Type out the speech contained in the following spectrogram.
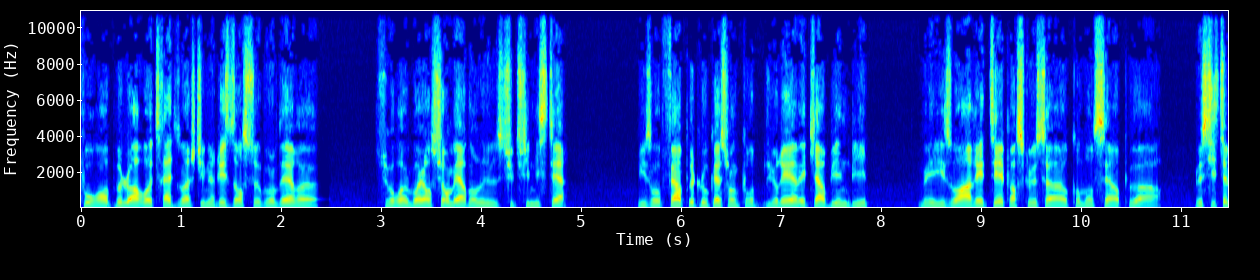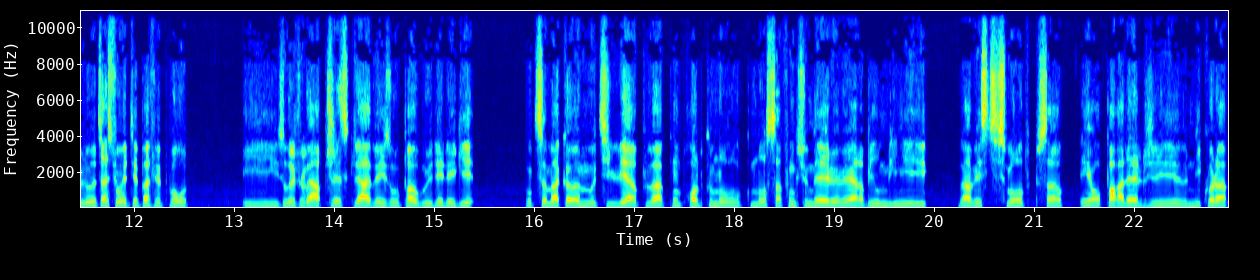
pour un peu leur retraite. Ils ont acheté une résidence secondaire euh, sur euh, Moyen-sur-Mer, dans le sud Finistère. Ils ont fait un peu de location de courte durée avec Airbnb, mais ils ont arrêté parce que ça a commencé un peu à. Le système de notation n'était pas fait pour eux. Ils ont fait argent esclave et ils n'ont pas voulu déléguer. Donc ça m'a quand même motivé un peu à comprendre comment, comment ça fonctionnait, le Airbnb, l'investissement, tout ça. Et en parallèle, j'ai euh, Nicolas,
